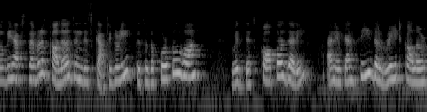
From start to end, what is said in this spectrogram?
So we have several colors in this category. This is a purple one with this copper zari and you can see the red color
